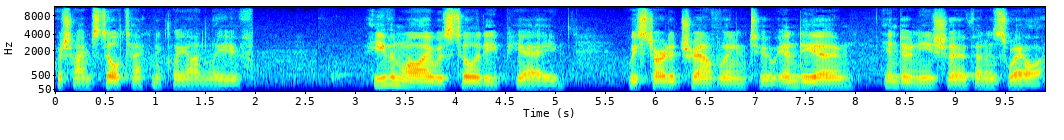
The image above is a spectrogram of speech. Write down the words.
which I'm still technically on leave. Even while I was still at EPA, we started traveling to India, Indonesia, Venezuela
